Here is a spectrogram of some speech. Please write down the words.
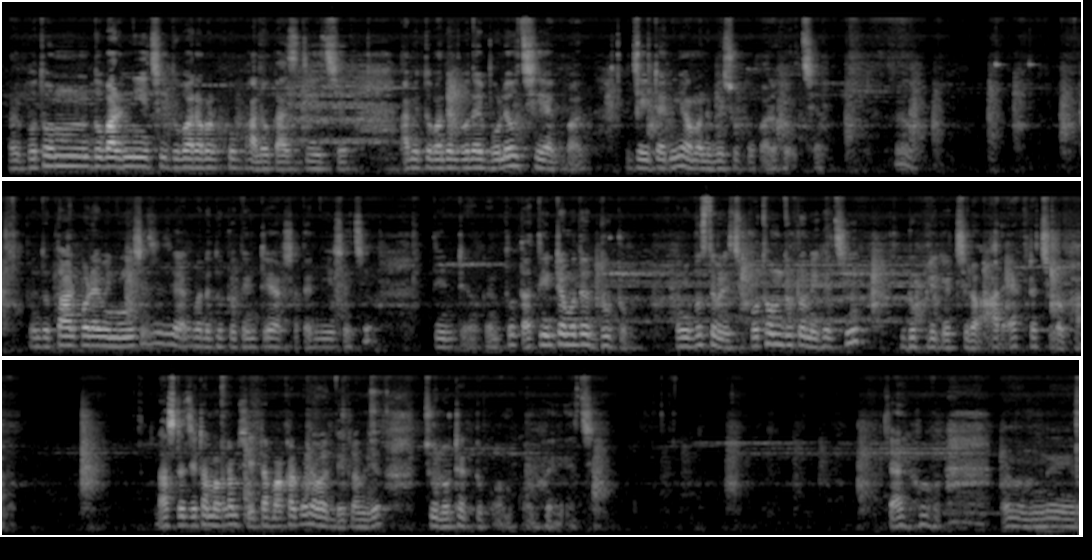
আমি প্রথম দুবার নিয়েছি, দুবার আমার খুব ভালো কাজ দিয়েছে। আমি তোমাদের বোধহয় বলেওছি একবার যে এটা নিয়ে আমার বেশ উপকার হয়েছে। হ্যাঁ। কিন্তু তারপরে আমি নিয়ে এসেছি যে একবারে দুটো, তিনটে একসাথে নিয়ে এসেছি। তিনটে কিন্তু তার তিনটের মধ্যে দুটো। আমি বুঝতে পেরেছি, প্রথম দুটো মেখেছি, ডুপ্লিকেট ছিল আর একটা ছিল ভালো। লাস্টে যেটা মাখলাম, সেটা মাখার পরে আবার দেখলাম যে চুলোটা একটু কম কম হয়ে গেছে। যাই হোক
